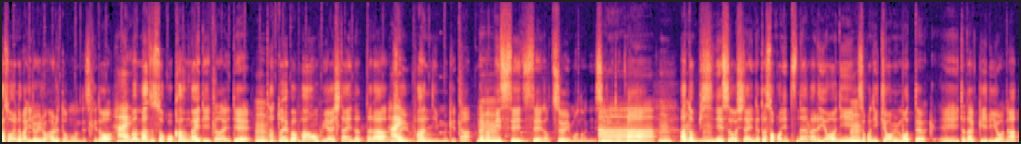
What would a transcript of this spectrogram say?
かそういうのがいろいろあると思うんですけど、はい。まあ、まずそこを考えていただいて、うん。例えばファンを増やしたいんだったら、はい。そういうファンに向けたなんかうんメッセージ性の強いものにするとか。うん。あとビジネスをしたいんだったらそこにつながるように、うん。そこに興味持って、えーいただけるような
